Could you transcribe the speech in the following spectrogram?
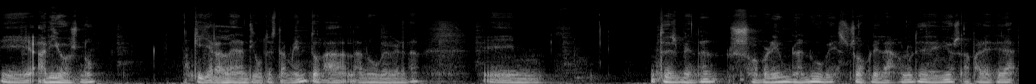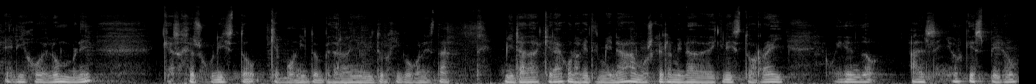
eh, a Dios, ¿no? Que ya era en el Antiguo Testamento, la, nube, ¿verdad? Em, entonces vendrán sobre una nube, sobre la gloria de Dios, aparecerá el Hijo del Hombre, que es Jesucristo. Qué bonito empezar el año litúrgico con esta mirada que era con la que terminábamos, que es la mirada de Cristo Rey, como diciendo al Señor que esperó,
